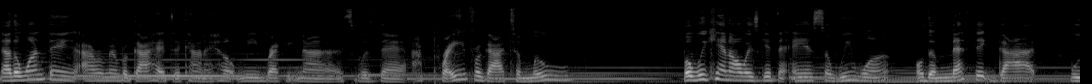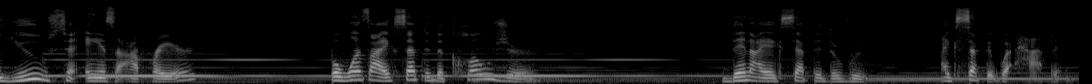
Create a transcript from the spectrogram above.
Now, the one thing I remember God had to kind of help me recognize was that I prayed for God to move, but we can't always get the answer we want or the method God will use to answer our prayer. But once I accepted the closure, then I accepted the root. I accepted what happened.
